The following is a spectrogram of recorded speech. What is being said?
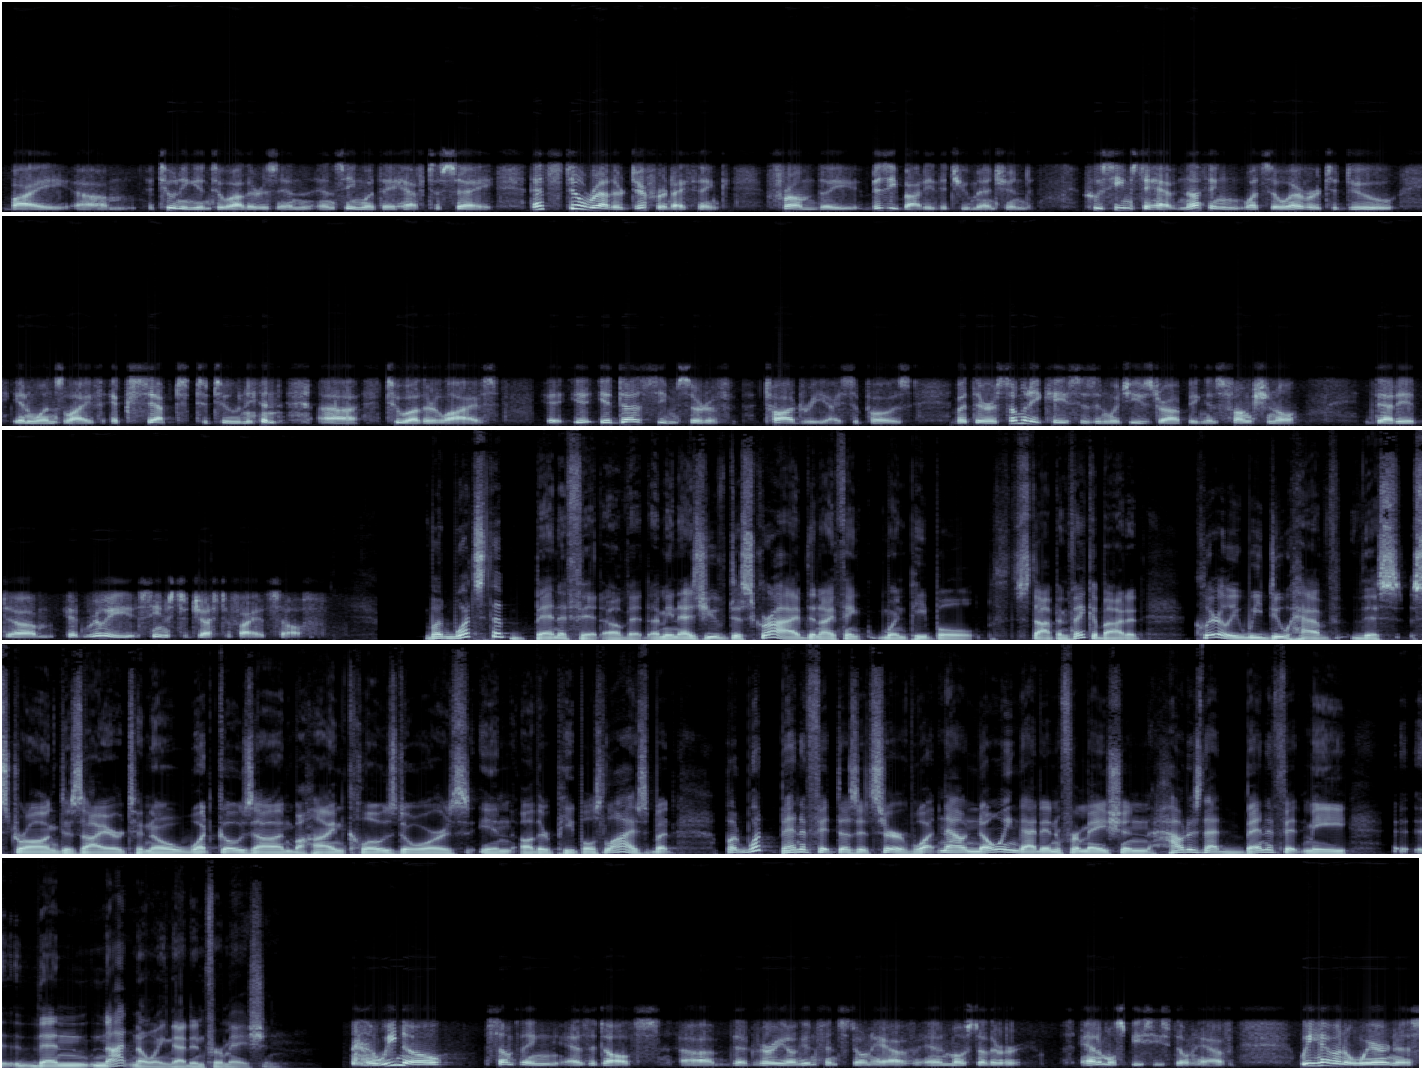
by um, tuning into others and, and seeing what they have to say. That's still rather different, I think, from the busybody that you mentioned who seems to have nothing whatsoever to do in one's life except to tune in uh, to other lives. It, it, it does seem sort of tawdry, I suppose, but there are so many cases in which eavesdropping is functional that it um, it really seems to justify itself. But what's the benefit of it? I mean, as you've described, and I think when people stop and think about it, clearly we do have this strong desire to know what goes on behind closed doors in other people's lives. But but what benefit does it serve? What now knowing that information, how does that benefit me uh, than not knowing that information? We know something as adults uh, that very young infants don't have and most other animal species don't have. We have an awareness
